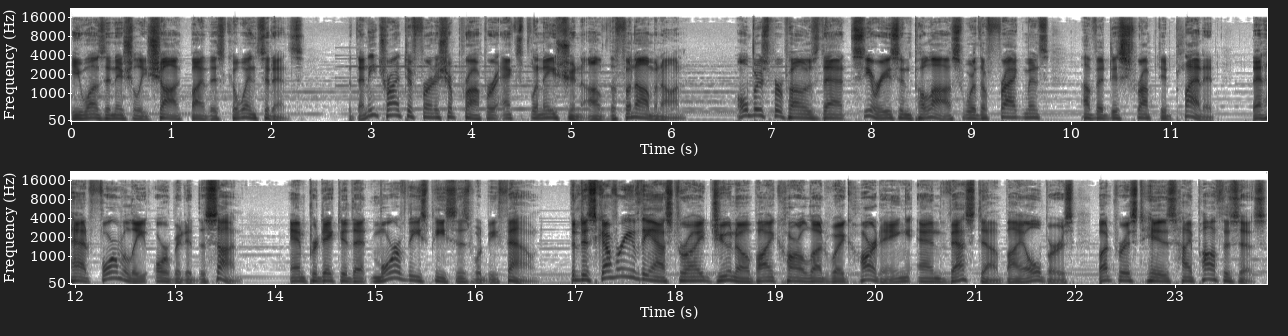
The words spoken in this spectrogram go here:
He was initially shocked by this coincidence, but then he tried to furnish a proper explanation of the phenomenon. Olbers proposed that Ceres and Pallas were the fragments of a disrupted planet that had formerly orbited the Sun, and predicted that more of these pieces would be found. The discovery of the asteroid Juno by Carl Ludwig Harding and Vesta by Olbers buttressed his hypothesis.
